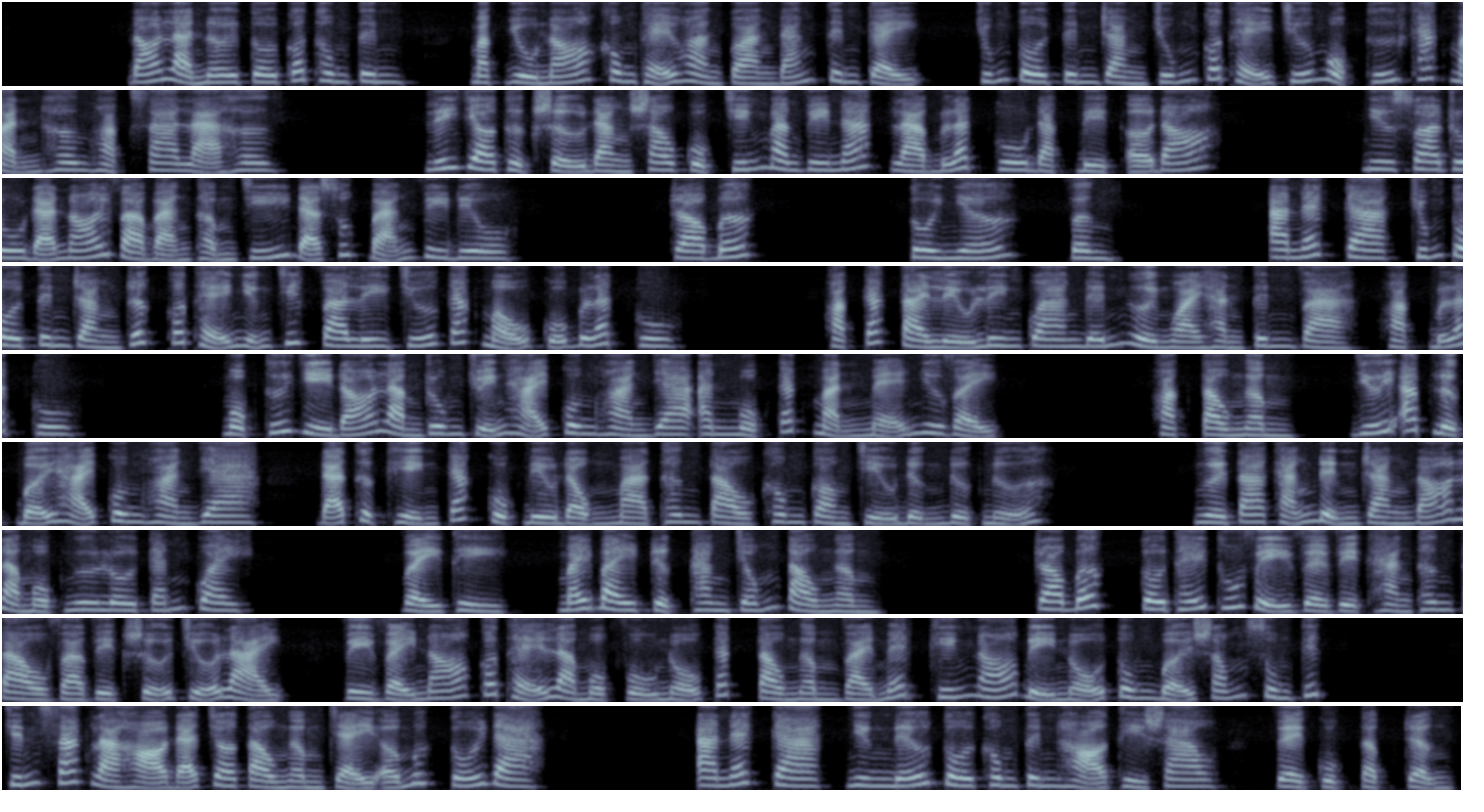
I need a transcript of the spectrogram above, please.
Đó là nơi tôi có thông tin, mặc dù nó không thể hoàn toàn đáng tin cậy, chúng tôi tin rằng chúng có thể chứa một thứ khác mạnh hơn hoặc xa lạ hơn. Lý do thực sự đằng sau cuộc chiến Malvinas là Black đặc biệt ở đó. Như Soaru đã nói và bạn thậm chí đã xuất bản video. Robert. Tôi nhớ, vâng. Aneka, chúng tôi tin rằng rất có thể những chiếc vali chứa các mẫu của Black Goo. Hoặc các tài liệu liên quan đến người ngoài hành tinh và, hoặc Black Goo. Một thứ gì đó làm rung chuyển hải quân Hoàng gia Anh một cách mạnh mẽ như vậy hoặc tàu ngầm, dưới áp lực bởi Hải quân Hoàng gia, đã thực hiện các cuộc điều động mà thân tàu không còn chịu đựng được nữa. Người ta khẳng định rằng đó là một ngư lôi cánh quay. Vậy thì, máy bay trực thăng chống tàu ngầm. Robert, tôi thấy thú vị về việc hàng thân tàu và việc sửa chữa lại, vì vậy nó có thể là một vụ nổ cách tàu ngầm vài mét khiến nó bị nổ tung bởi sóng xung kích. Chính xác là họ đã cho tàu ngầm chạy ở mức tối đa. Aneka, nhưng nếu tôi không tin họ thì sao, về cuộc tập trận.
